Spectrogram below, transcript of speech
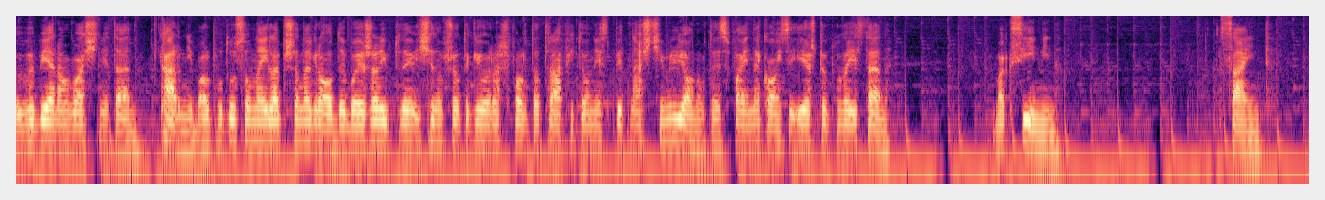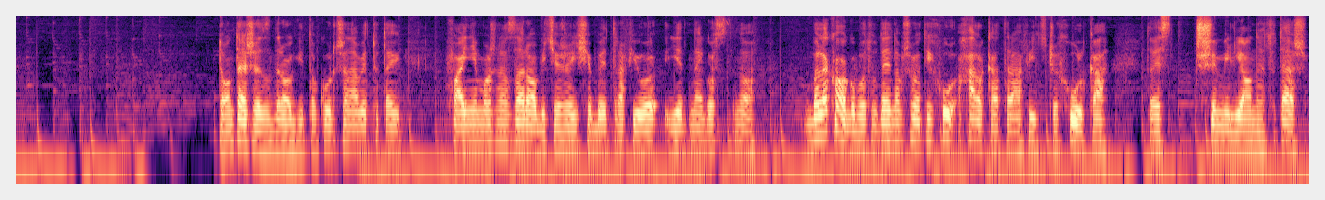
wybieram właśnie ten, Carnival, bo tu są najlepsze nagrody, bo jeżeli tutaj się na przykład takiego Rashforda trafi, to on jest 15 milionów, to jest fajne końce i jeszcze tutaj jest ten, Maximin, Saint. To on też jest drogi, to kurczę nawet tutaj fajnie można zarobić, jeżeli się by trafiło jednego, no, byle kogo, bo tutaj na przykład i Hu- Halka trafić, czy Hulka, to jest 3 miliony, to też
